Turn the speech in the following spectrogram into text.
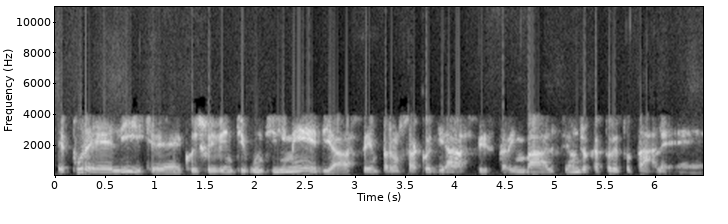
Eppure è lì che con i suoi 20 punti di media, ha sempre un sacco di assist, rimbalzi, è un giocatore totale. È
